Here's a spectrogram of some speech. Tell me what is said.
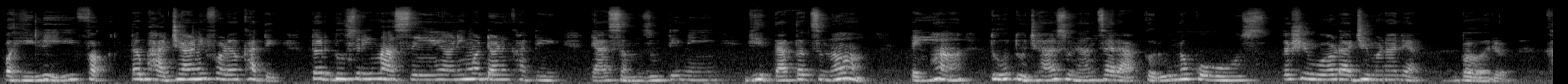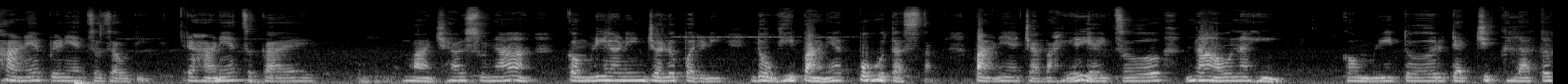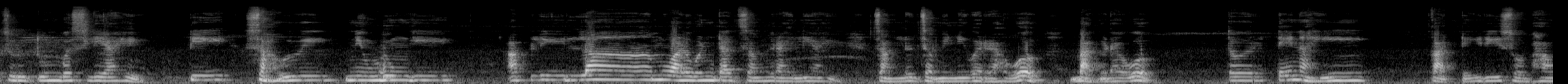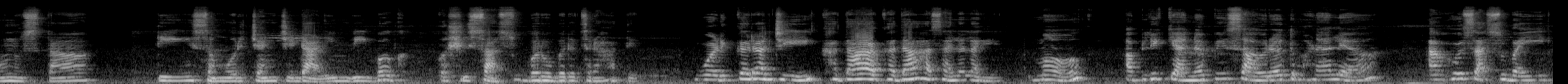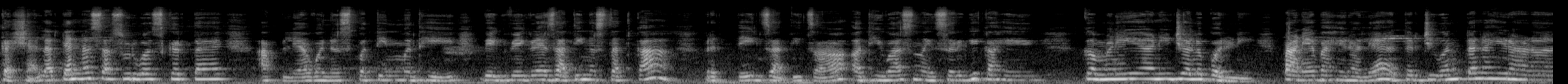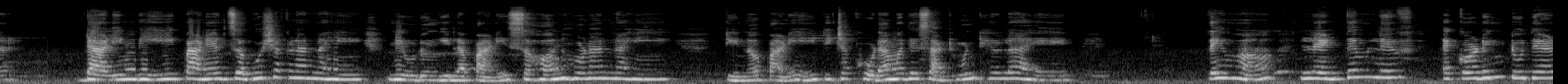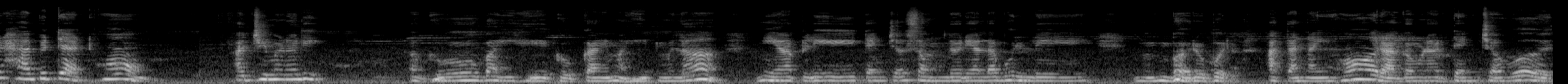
पहिली फक्त भाज्या आणि फळं खाते तर दुसरी मासे आणि मटण खाते. त्या समजुतीने घेतातच ना? तेव्हा तू तुझ्या सुनांचा राग करू नकोस. तशी वड आजी म्हणाल्या बरं खाण्यापिण्याचं जाऊ दे. राहण्याचं काय? माझ्या सुना कमळी आणि जलपर्णी दोघी पाण्यात पोहत असतात. पाण्याच्या बाहेर यायचं नाव नाही. कमळी तर त्या चिखलातच रुतून बसली आहे. ती सहावी निवडुंगी आपली लांब वाळवंटात जाऊन राहिली आहे. चांगलं जमिनीवर राहावं बागडावं. तर ते नाही. काटेरी स्वभाव नुसता. ती समोरच्यांची डाळिंबी बघ कशी सासू बरोबरच राहते. वडकराजी खदा खदा हसायला लागली. मग? आपली कॅनपी सावरत म्हणाल्या अहो सासूबाई कशाला त्यांना सासूरवास करताय? आपल्या वनस्पतींमध्ये वेगवेगळ्या जाती नसतात का? प्रत्येक जातीचा अधिवास नैसर्गिक आहे. कमळी आणि जलपर्णी पाण्याबाहेर आल्या तर जिवंत नाही राहणार. डाळिंबी पाण्यात जगू शकणार नाही. निवडुंगीला पाणी सहन होणार नाही. तिनं पाणी तिच्या खोडामध्ये साठवून ठेवलं आहे. तेव्हा let them live according to their habitat home आजी म्हणाली अगं बाई हे गो काय माहीत मला? मी आपली त्यांच्या सौंदर्याला भुलले. बरोबर. आता नाही हो रागवणार त्यांच्यावर.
